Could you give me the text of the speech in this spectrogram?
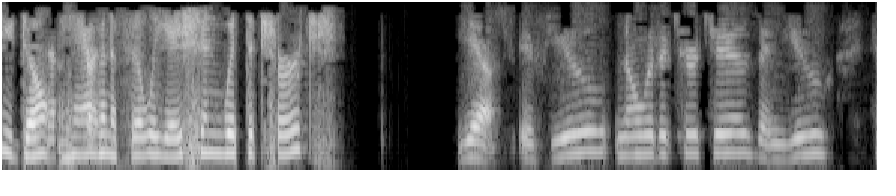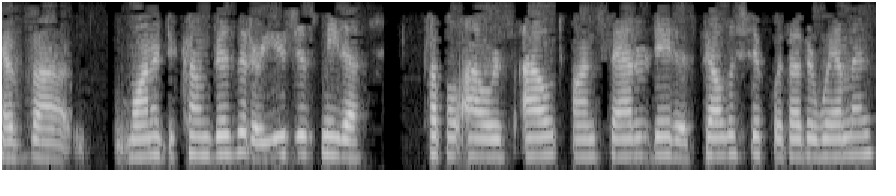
you don't That's have right. an affiliation with the church? Yes, if you know where the church is and you have uh, wanted to come visit or you just need a couple hours out on Saturday to fellowship with other women,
